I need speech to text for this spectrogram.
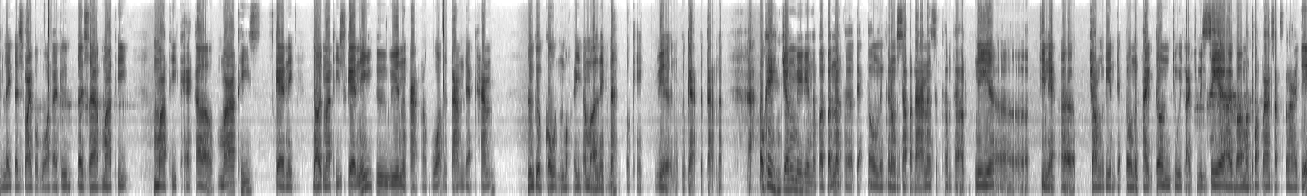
delete ដោយស្វ័យប្រវត្តិដែរគឺដោយសារ multi multi multi scan នេះ ដោយ Mati scan នេះគឺវានឹងអនុវត្តទៅតាមលក្ខខណ្ឌឬក៏កូដរបស់ HTML នេះណាអូខេវានឹងធ្វើការទៅតាមហ្នឹងអូខេអញ្ចឹងមេរៀនតែប៉ុណ្ណឹងតាក់ទងនៅក្នុងសប្តាហ៍ហ្នឹងសង្ឃឹមថាគ្នាជាអ្នកចង់រៀនតាក់ទងនឹង Python ជួយ like ជួយ share ហើយបើមិនទាន់បាន subscribe ទេ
